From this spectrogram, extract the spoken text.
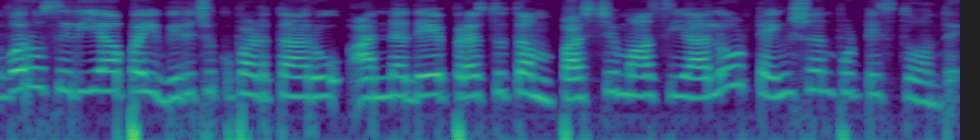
ఎవరు సిరియాపై విరుచుకుపడతారు అన్నదే ప్రస్తుతం పశ్చిమాసియాలో టెన్షన్ పుట్టిస్తోంది.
